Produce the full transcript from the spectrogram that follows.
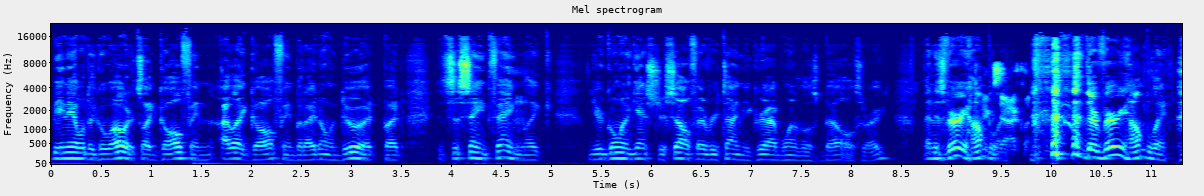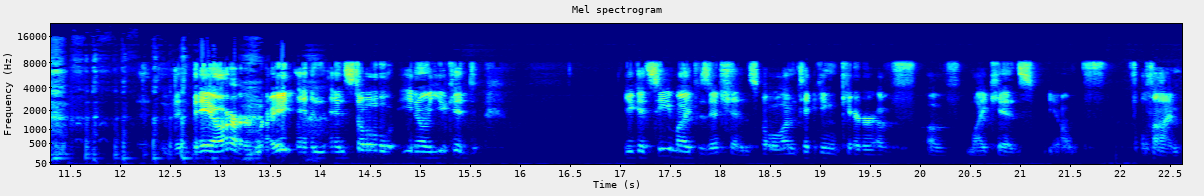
being able to go out. It's like golfing. I like golfing, but I don't do it. But it's the same thing. Mm-hmm. Like you're going against yourself every time you grab one of those bells, right? And it's very humbling. Exactly. They're very humbling. they are, right? And and so, you know, you could you could see my position. So I'm taking care of of my kids, you know, full time.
